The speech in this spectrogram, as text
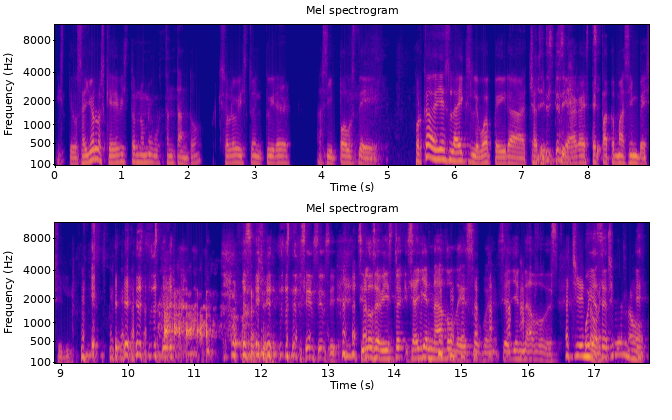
este, o sea, yo los que he visto no me gustan tanto, porque solo he visto en Twitter así posts de por cada 10 likes le voy a pedir a Chat que haga este pato más imbécil. Sí, sí, sí, sí. los he visto. Se ha llenado de eso, güey. Se ha llenado de eso. voy a hacer eh,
